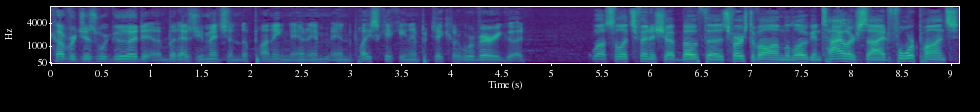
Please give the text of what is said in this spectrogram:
Coverages were good, uh, but as you mentioned, the punting and, and, and the place kicking in particular were very good. Well, so let's finish up both those. First of all, on the Logan Tyler side, four punts,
